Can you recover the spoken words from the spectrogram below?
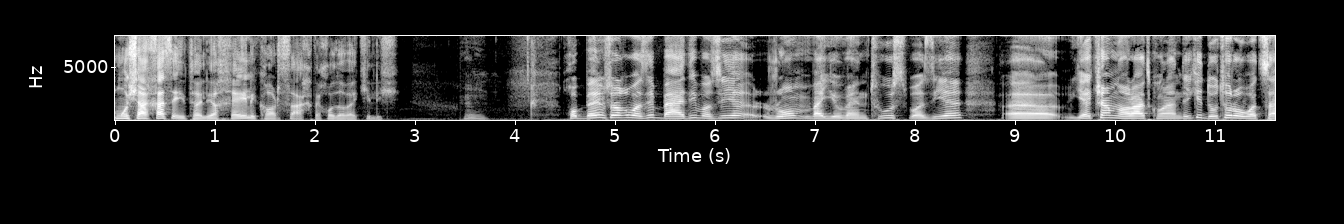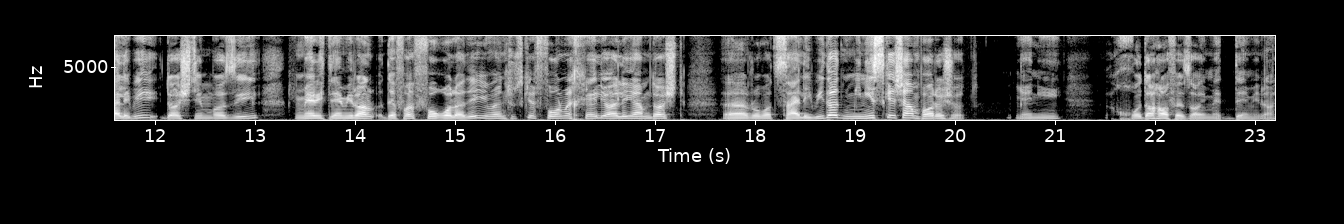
مشخص ایتالیا خیلی کار سخته خدا وکیلیش خب بریم سراغ بازی بعدی بازی روم و یوونتوس بازی یکم ناراحت کننده که دو تا ربات صلیبی داشتیم بازی. مریت دمیرال دفاع فوق العاده یوونتوس که فرم خیلی عالی هم داشت. ربات صلیبی داد مینیسکش هم پاره شد. یعنی خدا حافظ آیمد دمیرال.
